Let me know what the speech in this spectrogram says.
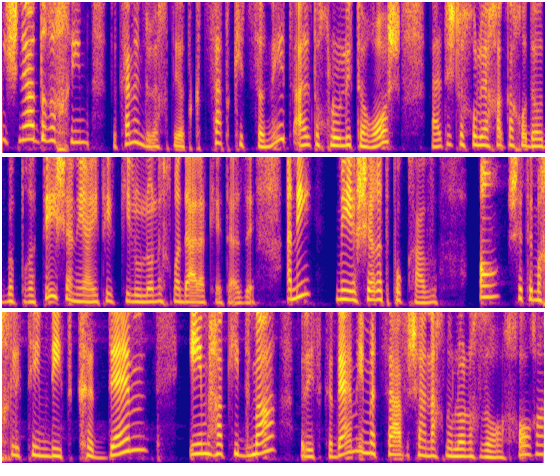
משני הדרכים, וכאן אני הולכת להיות קצת קיצונית, אל תאכלו לי את הראש, ואל תשלחו לי אחר כך הודעות בפרטי, שאני הייתי כאילו לא נחמדה על הקטע הזה. אני מיישרת פה קו. או שאתם מחליטים להתקדם עם הקדמה ולהתקדם עם מצב שאנחנו לא נחזור אחורה,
